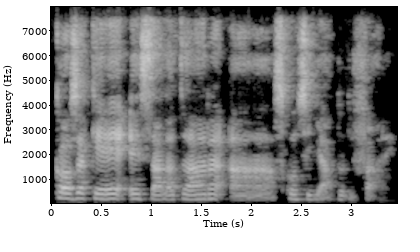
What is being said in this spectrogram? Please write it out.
cosa che Salazar ha sconsigliato di fare.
